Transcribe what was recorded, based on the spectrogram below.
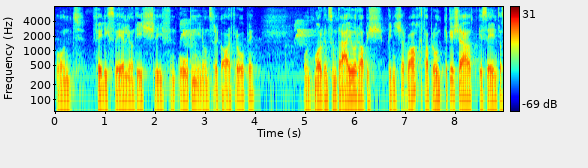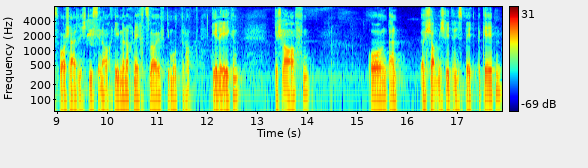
Und Felix Werli und ich schliefen oben in unserer Garderobe. Und morgens um 3 Uhr ich, bin ich erwacht, habe runtergeschaut, gesehen, dass wahrscheinlich diese Nacht immer noch nichts läuft. Die Mutter hat gelegen, geschlafen. Und dann, ich habe mich wieder ins Bett begeben.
